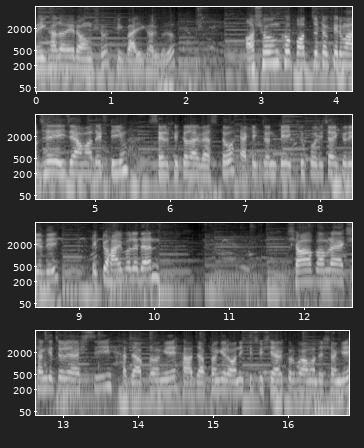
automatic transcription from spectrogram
মেঘালয়ের অংশ, ঠিক বাড়িঘরগুলো। অসংখ্য পর্যটকের মাঝে এই যে আমাদের টিম সেলফি তোলায় ব্যস্ত। এক একজনকে একটু পরিচয় করিয়ে দিই। একটু হাই বলে দেন। সব আমরা একসঙ্গে চলে আসছি জাফলং এর অনেক কিছু শেয়ার করব আমাদের সঙ্গে।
